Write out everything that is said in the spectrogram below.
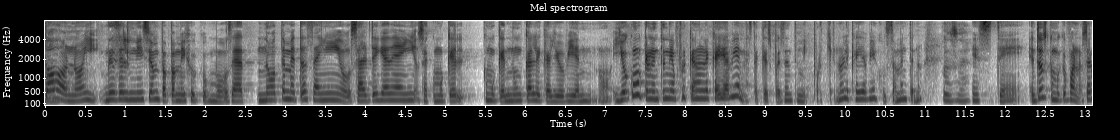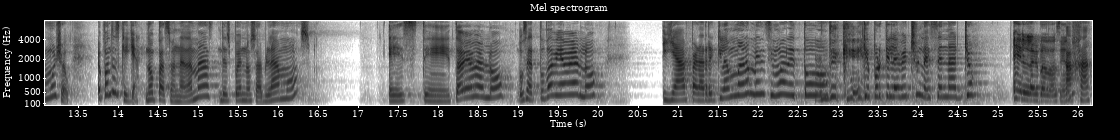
todo, ¿no? Y desde el inicio mi papá me dijo como, o sea, no te metas ahí o salte ya de ahí, o sea, como que él, como que nunca le cayó bien, ¿no? Y yo como que no entendía por qué no le caía bien, hasta que después entendí por qué no le caía bien justamente, ¿no? Pues sí. Este, entonces como que bueno, hacer un show. El punto es que ya, no pasó nada más, después nos hablamos. Este, todavía me habló, o sea, todavía me habló. Y ya para reclamarme encima de todo. ¿De qué? Que porque le había hecho una escena yo. En la graduación. Ajá.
